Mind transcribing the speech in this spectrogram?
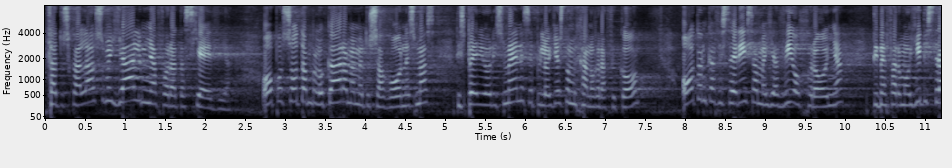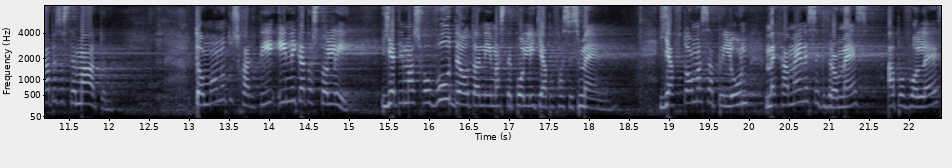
Θα τους χαλάσουμε για άλλη μια φορά τα σχέδια, όπως όταν μπλοκάραμε με τους αγώνες μας τις περιορισμένες επιλογές στο μηχανογραφικό, όταν καθυστερήσαμε για δύο χρόνια την εφαρμογή της Τράπεζας Θεμάτων. Το μόνο τους χαρτί είναι η καταστολή, γιατί μας φοβούνται όταν είμαστε πολλοί και αποφασισμένοι. Γι' αυτό μας απειλούν με χαμένες εκδρομές, αποβολές,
